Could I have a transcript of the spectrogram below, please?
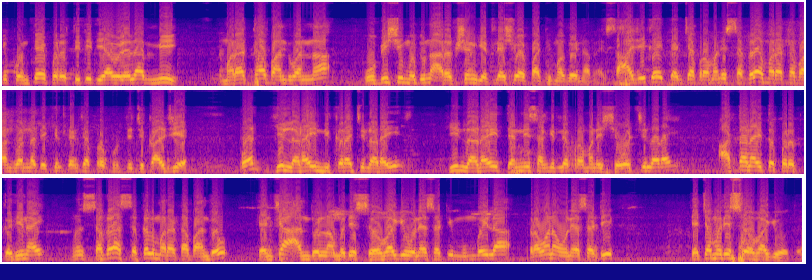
की कोणत्याही परिस्थितीत या वेळेला मी मराठा बांधवांना ओबीसी मधून आरक्षण घेतल्याशिवाय पाठीमागे येणार नाही. साहजिक आहे त्यांच्याप्रमाणे सगळ्या मराठा बांधवांना देखील त्यांच्या प्रकृतीची काळजी आहे. पण ही लढाई निकराची लढाई ही लढाई त्यांनी सांगितल्याप्रमाणे शेवटची लढाई आता नाही तर परत कधी नाही. म्हणून सगळा सकल मराठा बांधव त्यांच्या आंदोलनामध्ये सहभागी होण्यासाठी मुंबईला रवाना होण्यासाठी त्याच्यामध्ये सहभागी होतं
